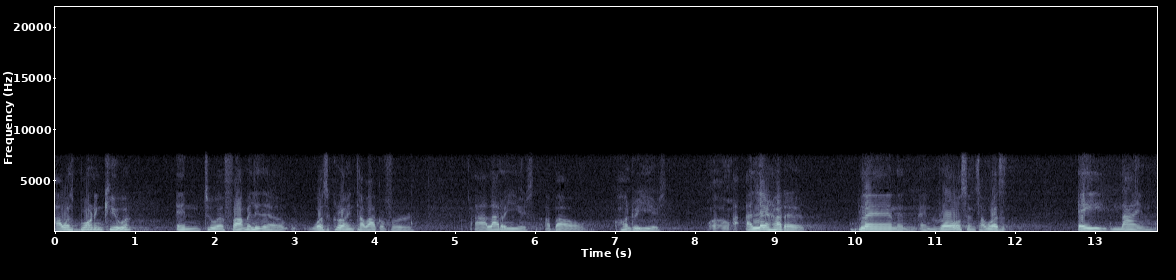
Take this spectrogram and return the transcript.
I was born in Cuba into a family that was growing tobacco for a lot of years, about 100 years. Wow. I, I learned how to blend and, and roll since I was eight, nine,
